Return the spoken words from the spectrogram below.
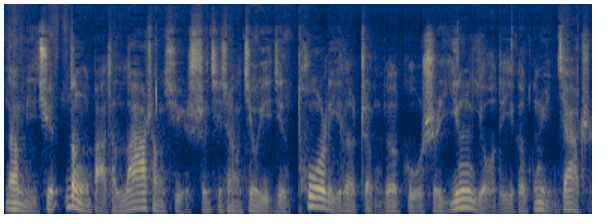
那么你去愣把它拉上去，实际上就已经脱离了整个股市应有的一个公允价值。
